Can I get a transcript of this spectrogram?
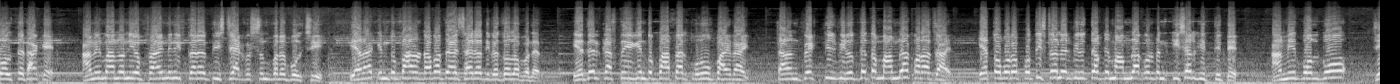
চলতে থাকে, আমি মাননীয় প্রাইম মিনিস্টারের দৃষ্টি আকর্ষণ করে বলছি, এরা কিন্তু বারোটা বাজে ছাড়া দিবে জনগণের। এদের কাছ থেকে কিন্তু বাঁচার কোনো উপায় নাই। কারণ ব্যক্তির বিরুদ্ধে তো মামলা করা যায়। এত বড় প্রতিষ্ঠানের বিরুদ্ধে আপনি মামলা করবেন কিসের ভিত্তিতে? আমি বলব যে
